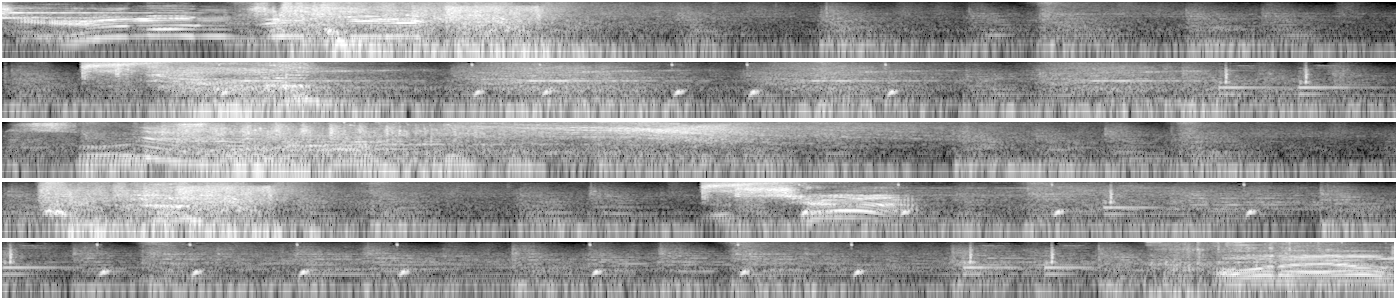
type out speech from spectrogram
十文字切れそいつは何くれよ。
